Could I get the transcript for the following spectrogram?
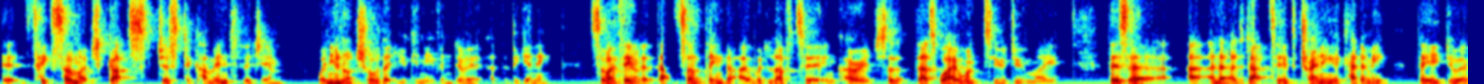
it takes so much guts just to come into the gym when you're not sure that you can even do it at the beginning so i think Yeah. that that's something that i would love to encourage. So that's why i want to do my there's a, a an adaptive training academy. They do a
